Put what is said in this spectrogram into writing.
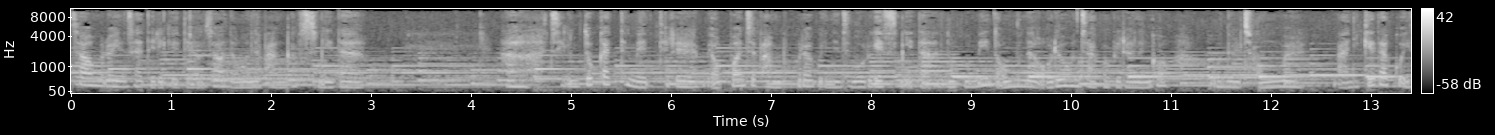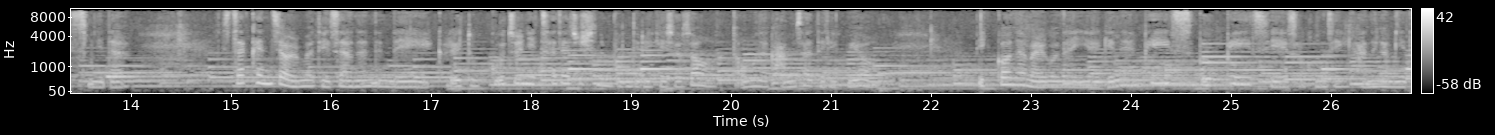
처음으로 인사드리게 되어서 너무나 반갑습니다. 아, 지금 똑같은 멘트를 몇 번째 반복을 하고 있는지 모르겠습니다. 녹음이 너무나 어려운 작업이라는 거 오늘 정말 많이 깨닫고 있습니다. 시작한 지 얼마 되지 않았는데 그래도 꾸준히 찾아주시는 분들이 계셔서 너무나 감사드리고요. 믿거나 말거나 이야기는 페이스북 페이지에서 검색이 가능합니다.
